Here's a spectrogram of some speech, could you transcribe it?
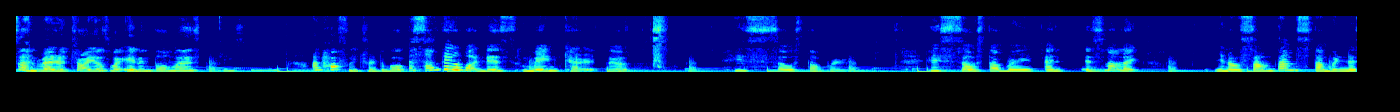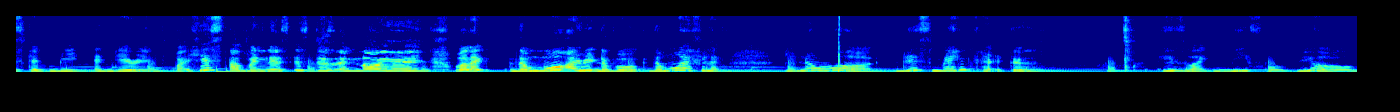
Sunbearer Trials by Aiden Thomas I'm halfway through the book. There's something about this main character he's so stubborn. He's so stubborn and it's not like you know, sometimes stubbornness can be endearing, but his stubbornness is just annoying. But like the more I read the book, the more I feel like, you know what? This main character, he's like me for real.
